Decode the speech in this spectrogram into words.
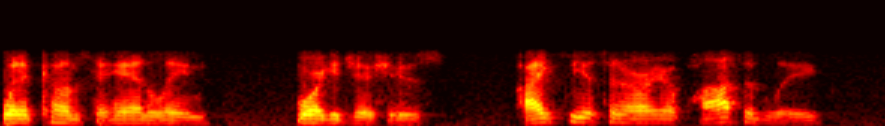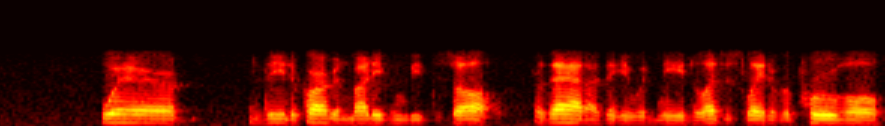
when it comes to handling mortgage issues. I see a scenario possibly where the department might even be dissolved. For that, I think it would need legislative approval.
